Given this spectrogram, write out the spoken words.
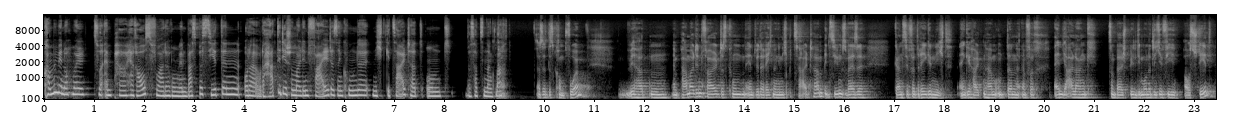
Kommen wir nochmal zu ein paar Herausforderungen. Was passiert denn oder, oder hattet ihr schon mal den Fall, dass ein Kunde nicht gezahlt hat und was habt ihr denn dann gemacht? Also das kommt vor. Wir hatten ein paar Mal den Fall, dass Kunden entweder Rechnungen nicht bezahlt haben, beziehungsweise ganze Verträge nicht eingehalten haben und dann einfach ein Jahr lang zum Beispiel die monatliche Fee aussteht.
